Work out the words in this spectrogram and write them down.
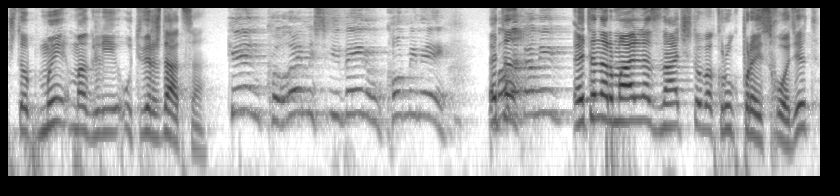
чтобы мы могли утверждаться. Это, это нормально знать, что вокруг происходит.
